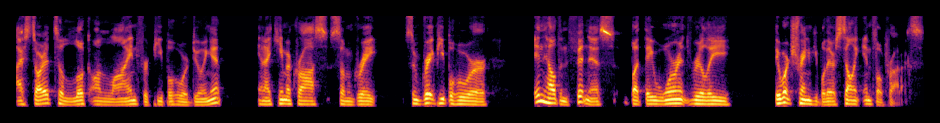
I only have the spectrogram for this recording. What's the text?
I started to look online for people who are doing it, and I came across some great some great people who were in health and fitness, but they weren't really they weren't training people. They were selling info products.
